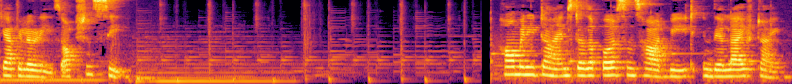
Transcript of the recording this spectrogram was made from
Capillaries. Option C. How many times does a person's heart beat in their lifetime?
